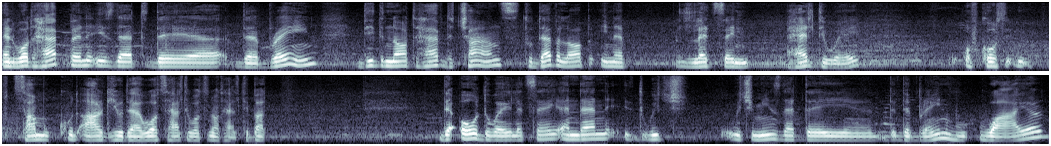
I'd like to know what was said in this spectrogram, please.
And what happened is that their their brain did not have the chance to develop in a let's say healthy way. Of course, some could argue that what's healthy, what's not healthy, but the old way, let's say, and then it, which which means that they the, the brain wired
